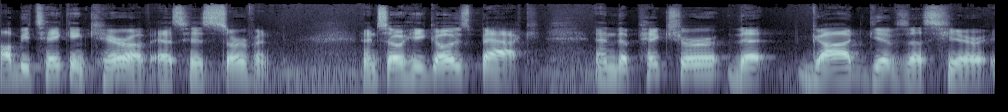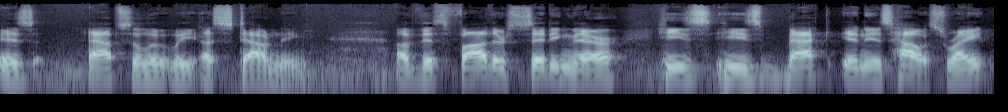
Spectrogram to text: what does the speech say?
I'll be taken care of as his servant. And so he goes back, and the picture that God gives us here is absolutely astounding. Of this father sitting there, he's, he's back in his house, right?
